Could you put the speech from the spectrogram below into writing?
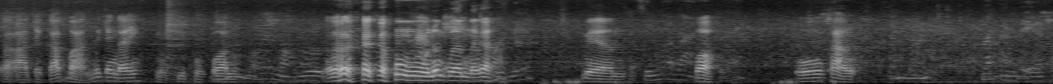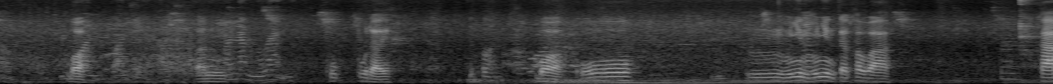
ก็อาจจะกลับบ้านหรือจังใดหนูจิบหนูปอนมองมองอยู่เออก็ฮู้นำเพิ่นนะครับแม่น สิเมื่อวานบ่ โอ้ข้าง มันมันอันเอเขา บ่ ก่อนก่อนเอเขาอันเขานั่งเมื่อวานผู้ผู้ใดก่อนบ่โอ้อืมหูยินหูยินแต่เขาว่าค่า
